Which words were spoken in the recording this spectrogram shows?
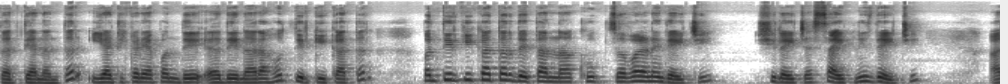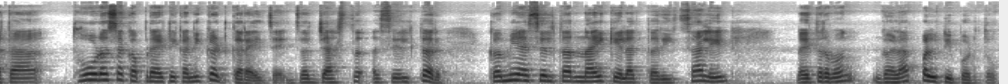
तर त्यानंतर या ठिकाणी आपण दे देणार आहोत तिरकी कातर पण तिरकी कातर देताना खूप जवळने द्यायची शिलाईच्या साईडनीच द्यायची. आता थोडासा कपडा या ठिकाणी कट करायचा आहे. जर जास्त असेल तर कमी असेल तर नाही केला तरी चालेल. नाहीतर मग गळा पलटी पडतो.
